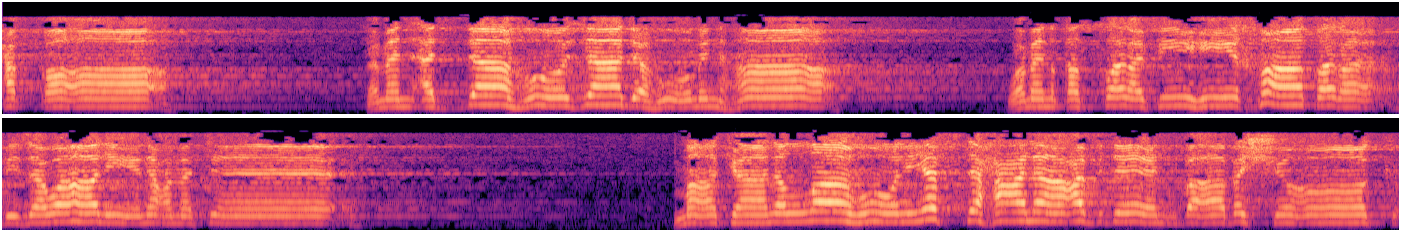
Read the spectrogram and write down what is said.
حقا. فمن أداه زاده منها. ومن قصر فيه خاطر بزوال نعمته. ما كان الله ليفتح على عبد باب الشكر.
